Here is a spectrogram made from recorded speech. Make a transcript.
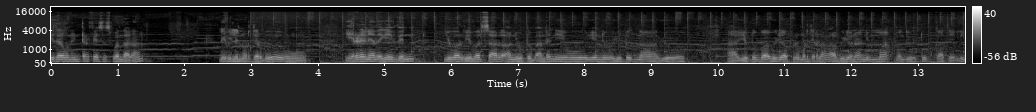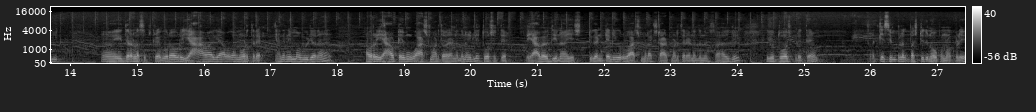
ಈ ಥರ ಒಂದು ಇಂಟರ್ಫೇಸಸ್ ಬಂದಾಗ ನೀವು ಇಲ್ಲಿ ನೋಡ್ತಾ ಇರ್ಬೋದು, ಎರಡನೇದಾಗಿ when your viewers are on YouTube ಅಂದರೆ ನೀವು ಏನು ನೀವು ಯೂಟ್ಯೂಬ್ನ ವ್ಯೂ ಯೂಟ್ಯೂಬ್ ವೀಡಿಯೋ ಅಪ್ಲೋಡ್ ಮಾಡ್ತೀರಲ್ಲ, ಆ ವೀಡಿಯೋನ ನಿಮ್ಮ ಒಂದು ಯೂಟ್ಯೂಬ್ ಖಾತೆಯಲ್ಲಿ ಆ, ಇದ್ದಾರಲ್ಲ ಸಬ್ಸ್ಕ್ರೈಬರ್ ಅವರು ಯಾವಾಗ ಯಾವಾಗ ನೋಡ್ತಾರೆ. ಅಂದರೆ ನಿಮ್ಮ ವೀಡಿಯೋನ ಅವರು ಯಾವ ಟೈಮಿಗೆ ವಾಚ್ ಮಾಡ್ತಾರೆ ಅನ್ನೋದನ್ನು ಇಲ್ಲಿ ತೋರಿಸುತ್ತೆ. ಯಾವ್ಯಾವ ದಿನ ಎಷ್ಟು ಗಂಟೆಲಿ ಇವರು ವಾಚ್ ಮಾಡೋಕ್ಕೆ ಸ್ಟಾರ್ಟ್ ಮಾಡ್ತಾರೆ ಅನ್ನೋದನ್ನು ಸಹ ಇಲ್ಲಿ ಇದು ತೋರಿಸ್ಬಿಡುತ್ತೆ. ಅದಕ್ಕೆ ಸಿಂಪಲಾಗಿ ಫಸ್ಟ್ ಇದನ್ನು ಓಪನ್ ಮಾಡ್ಕೊಳ್ಳಿ.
